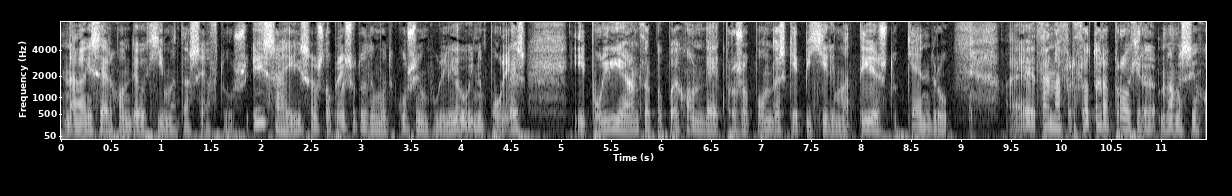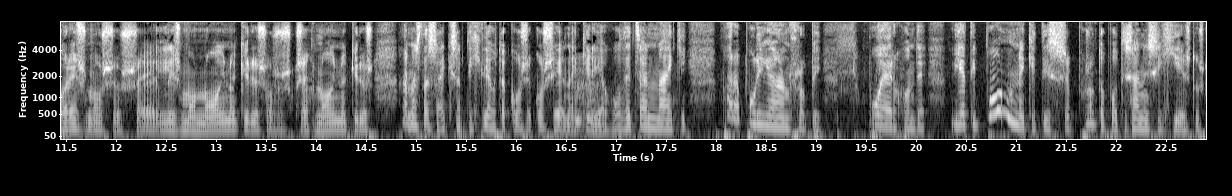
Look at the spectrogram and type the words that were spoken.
να εισέρχονται οχήματα σε αυτούς. σα ίσα στο πλαίσιο του Δημοτικού Συμβουλίου είναι πολλές, οι πολλοί άνθρωποι που έχονται εκπροσωπώντας και επιχειρηματίες του κέντρου. Ε, θα αναφερθώ τώρα πρόχειρα να με συγχωρέσουν όσους ε, λησμονώ, είναι ο κύριος όσου ξεχνώ, είναι ο κύριος Αναστασάκης από τη 1821, mm-hmm. κυρία Γούδε Τσανάκη. Πάρα πολλοί άνθρωποι που έρχονται διατυπώνουν και τις, πώς να το πω, τις ανησυχίες τους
